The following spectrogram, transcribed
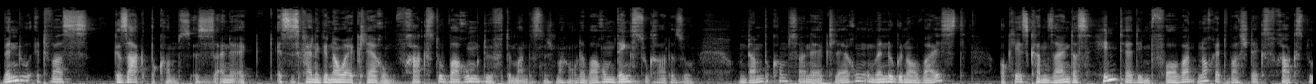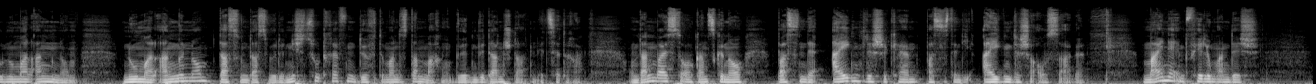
Wenn du etwas gesagt bekommst. Es ist, eine, es ist keine genaue Erklärung. Fragst du, warum dürfte man das nicht machen oder warum denkst du gerade so? Und dann bekommst du eine Erklärung und wenn du genau weißt, okay, es kann sein, dass hinter dem Vorwand noch etwas steckt, fragst du nur mal angenommen. Nur mal angenommen, das und das würde nicht zutreffen, dürfte man es dann machen, würden wir dann starten, etc. Und dann weißt du auch ganz genau, was ist denn der eigentliche Kern, was ist denn die eigentliche Aussage. Meine Empfehlung an dich,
